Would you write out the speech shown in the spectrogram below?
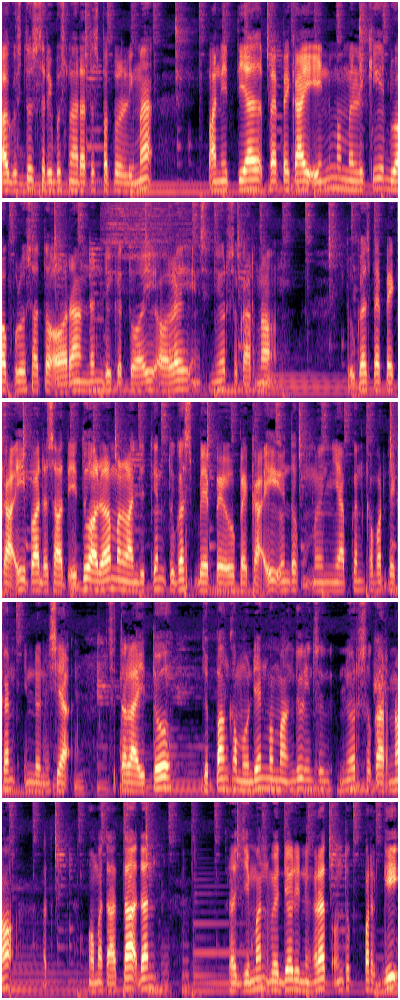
Agustus 1945, panitia PPKI ini memiliki 21 orang dan diketuai oleh Insinyur Soekarno. Tugas PPKI pada saat itu adalah melanjutkan tugas BPUPKI untuk menyiapkan kemerdekaan Indonesia. Setelah itu, Jepang kemudian memanggil Insinyur Soekarno, Muhammad Hatta, dan Regimen Diningrat untuk pergi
